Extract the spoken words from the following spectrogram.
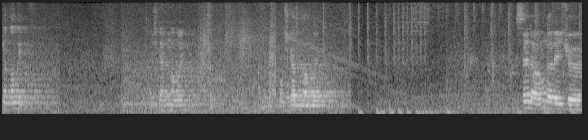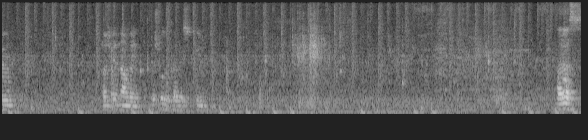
Geldin alayım. Hoş geldin albayım. Hoş geldin alayım. Selamun aleyküm. Hoş geldin albayım. Hoş bulduk kardeşim. Buyurun. Aras,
